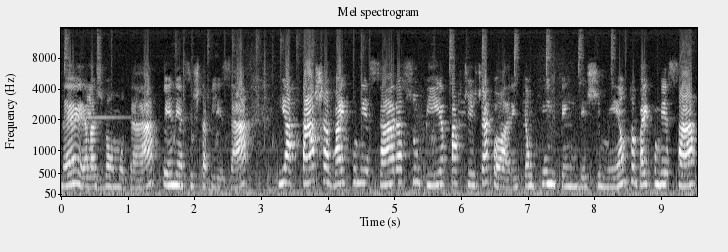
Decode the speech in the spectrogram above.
né? Elas vão mudar, tendem a se estabilizar e a taxa vai começar a subir a partir de agora. Então, quem tem investimento vai começar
